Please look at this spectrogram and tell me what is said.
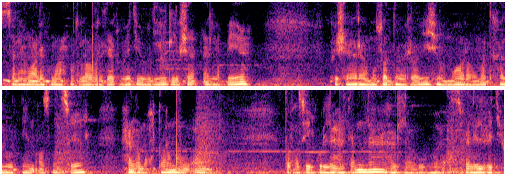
السلام عليكم ورحمة الله وبركاته. فيديو جديد لشقة للبيع في شارع مصدق الرئيسي ومارة ومدخل واتنين أسانسير حاجة محترمة وأمن. التفاصيل كلها كاملة هتلاقوها أسفل الفيديو.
